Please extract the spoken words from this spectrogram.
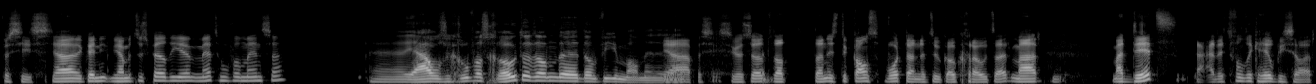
precies. Ja, ik weet niet. Ja, maar toen speelde je met hoeveel mensen? Eh, ja, onze groep was groter dan, de, dan vier man Ja, precies. Dus dat, dat, dan is de kans wordt dan natuurlijk ook groter. Maar, Hm. maar dit, nou, dit vond ik heel bizar.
